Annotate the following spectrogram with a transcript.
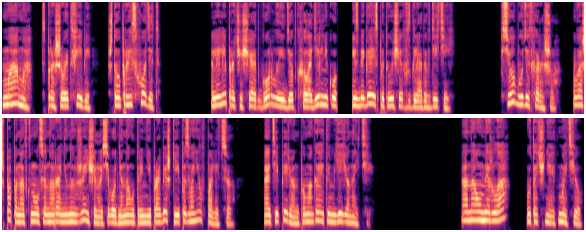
«Мама», — спрашивает Фиби, — «что происходит?» Лили прочищает горло и идет к холодильнику, избегая испытующих взглядов детей. «Все будет хорошо. Ваш папа наткнулся на раненую женщину сегодня на утренней пробежке и позвонил в полицию. А теперь он помогает им ее найти». «Она умерла?» уточняет Мэтью.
